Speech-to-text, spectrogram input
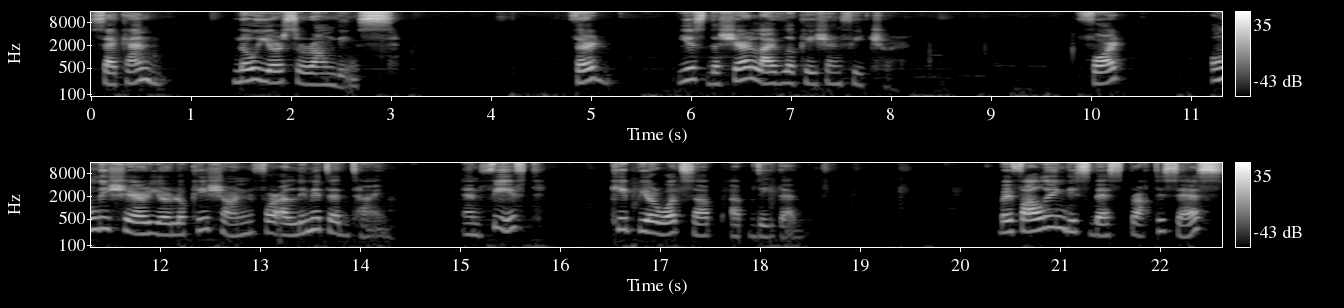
Second, know your surroundings. Third, use the share live location feature. Fourth, only share your location for a limited time. And fifth, keep your WhatsApp updated. By following these best practices,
